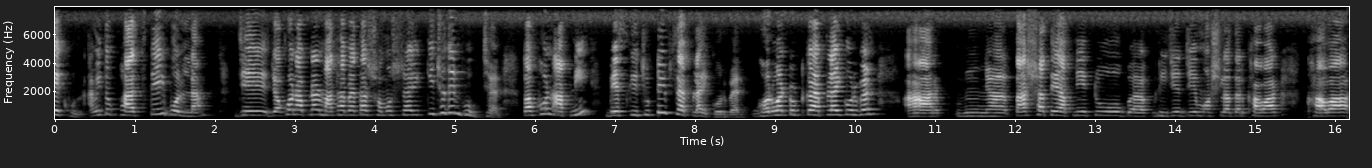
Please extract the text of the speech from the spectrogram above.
দেখুন। আমি তো ফার্স্টেই বললাম যে, যখন আপনার মাথা ব্যথার সমস্যায় কিছুদিন ভুগছেন, তখন আপনি বেশ কিছু টিপস অ্যাপ্লাই করবেন। ঘরোয়া টোটকা অ্যাপ্লাই করবেন। আর তার সাথে আপনি একটু নিজের যে মশলাদার খাওয়ার খাওয়ার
